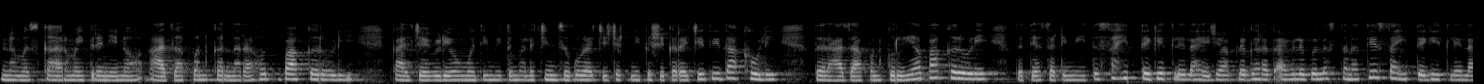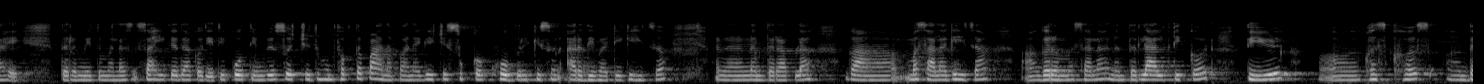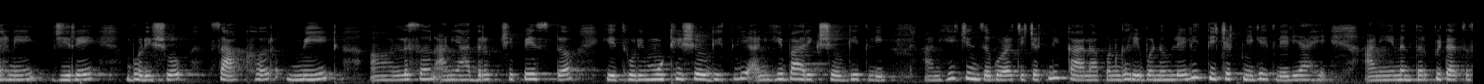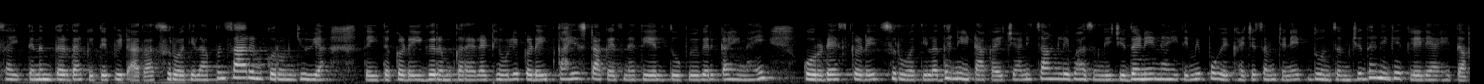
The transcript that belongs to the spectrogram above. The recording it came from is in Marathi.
नमस्कार मैत्रिणीनं आज आपण करणार आहोत बाकरवडी कालच्या व्हिडिओमध्ये मी तुम्हाला चिंचगुळाची चटणी कशी करायची ती दाखवली. तर आज आपण करूया बाकरवडी तर त्यासाठी मी इथं साहित्य घेतलेलं आहे. जे आपल्या घरात अवेलेबल असतं ना ते साहित्य घेतलेलं आहे. तर मी तुम्हाला साहित्य दाखवते. ती कोथिंबीर स्वच्छ धुवून फक्त पानं पानं घ्यायची. सुक्कं खोबरं किसून अर्धी वाटी घ्यायचं. नंतर आपला गा मसाला घ्यायचा. गरम मसाला नंतर लाल तिखट तीळ खसखस धणे जिरे बडीशोप साखर मीठ लसण आणि अद्रकची पेस्ट ही थोडी मोठी शेव घेतली आणि ही बारीक शेव घेतली. आणि ही चिंचगुळाची चटणी काल आपण घरी बनवलेली ती चटणी घेतलेली आहे. आणि नंतर पिठाचं साहित्य नंतर दाखवते पीठ. आता सुरुवातीला आपण सारण करून घेऊया. तर इथं कढई गरम करायला ठेवली. कढईत काहीच टाकायचं नाही. तेल तूप वगैरे काही नाही. कोरड्याच कढईत सुरुवातीला धणे टाकायचे आणि चांगले भाजून घ्यायचे. धणे नाही ते मी पोहे खायच्या चमच्याने एक दोन चमचे धणे घेतलेले आहेत.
